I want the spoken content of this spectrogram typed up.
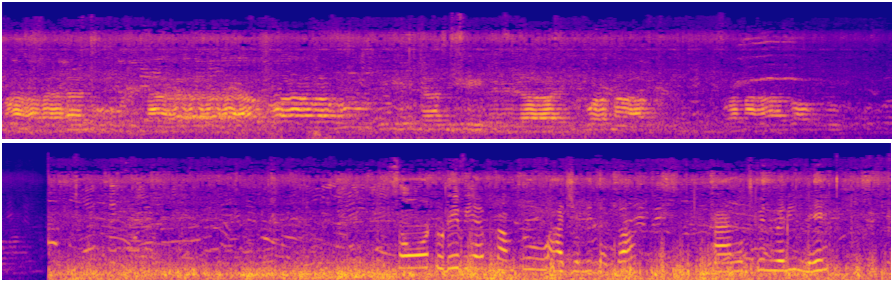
So today we have come to Haji Ali Dargah and it's been very late.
